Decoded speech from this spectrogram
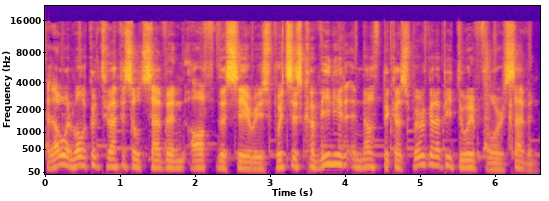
Hello and welcome to episode 7 of the series, which is convenient enough because we're gonna be doing floor 7.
